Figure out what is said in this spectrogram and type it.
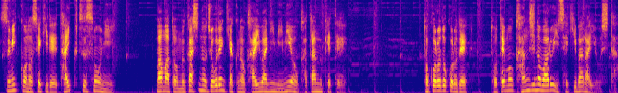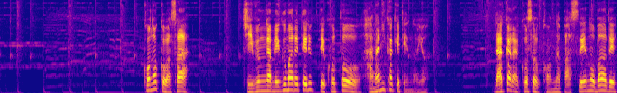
隅っこの席で退屈そうにママと昔の常連客の会話に耳を傾けてところどころでとても感じの悪い咳払いをした。この子はさ自分が恵まれてるってことを鼻にかけてんのよ。だからこそこんなバスへのバーで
